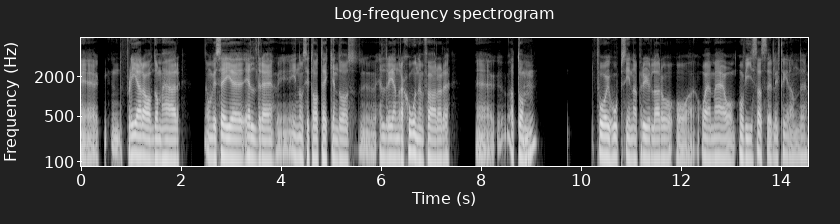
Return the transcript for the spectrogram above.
Eh, flera av de här, om vi säger äldre, inom citattecken då, äldre generationen förare, eh, att de Mm. få ihop sina prylar och, och, och är med och, och visa sig lite grann. Det.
